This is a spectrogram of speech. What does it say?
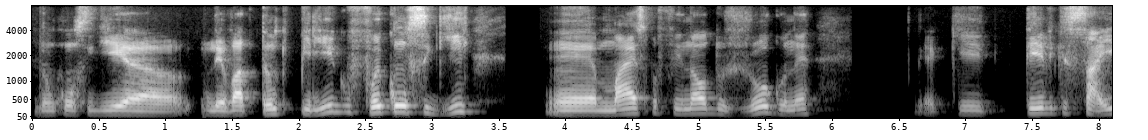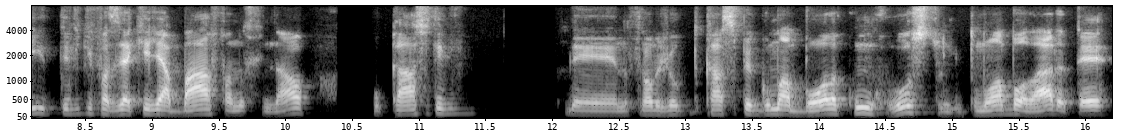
não conseguia levar tanto perigo, foi conseguir é, mais para o final do jogo, né? É, que teve que sair, teve que fazer aquele abafa no final. O Cássio teve é, no final do jogo, o Cássio pegou uma bola com o rosto, tomou uma bolada, até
